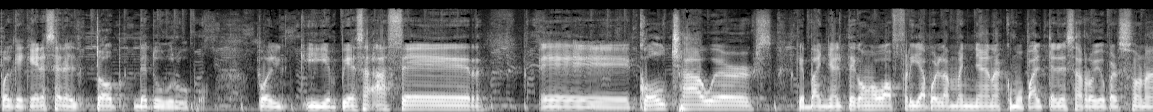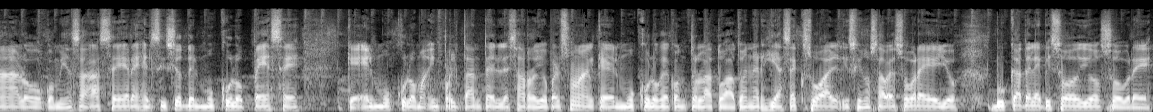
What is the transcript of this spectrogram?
porque quieres ser el top de tu grupo. y empiezas a hacer eh, cold showers, que es bañarte con agua fría por las mañanas como parte del desarrollo personal, o comienzas a hacer ejercicios del músculo PC, que es el músculo más importante del desarrollo personal, que es el músculo que controla toda tu energía sexual. Y si no sabes sobre ello, búscate el episodio sobre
